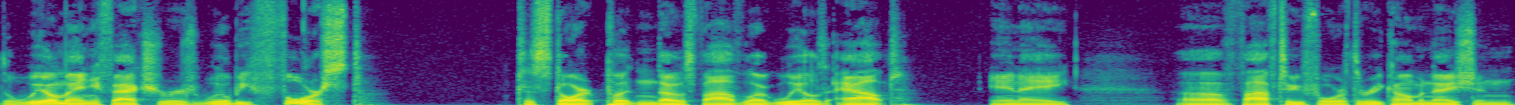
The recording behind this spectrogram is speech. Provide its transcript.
the wheel manufacturers will be forced to start putting those five lug wheels out in a uh, five two four three combination.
